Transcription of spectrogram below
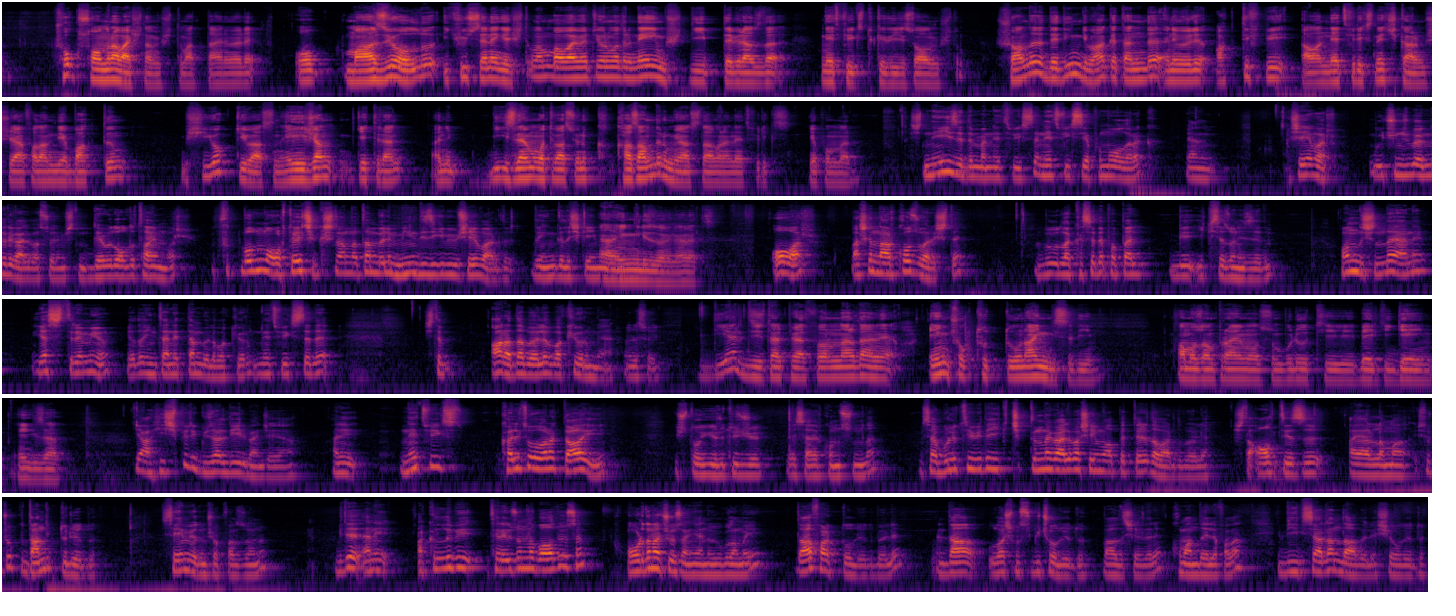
çok sonra başlamıştım hatta hani böyle o mazi oldu 2-3 sene geçti ulan bu How I Met Your Mother neymiş deyip de biraz da Netflix tüketicisi olmuştum. Şu anda da dediğin gibi hakikaten de hani böyle aktif bir alan Netflix ne çıkarmış ya falan diye baktığım bir şey yok gibi aslında. Heyecan getiren hani bir izleme motivasyonu kazandırmıyor aslında bana Netflix yapımları. İşte neyi izledim ben Netflix'te? Netflix yapımı olarak. Yani şey var. Bu üçüncü bölümde de galiba söylemiştim. Devil All The Time var. Futbolun ortaya çıkışını anlatan böyle mini dizi gibi bir şey vardı. The English Game. Ha. İngiliz oyunu evet. O var. Başka Narkoz var işte. Bu La Casa de Papel bir iki sezon izledim. Onun dışında yani ya Stremio ya da internetten böyle bakıyorum. Netflix'te de işte arada böyle bakıyorum yani. Öyle söyleyeyim. Diğer dijital platformlarda hani en çok tuttuğun hangisi diyeyim? Amazon Prime olsun, Blue TV, belki Gain, Exam. Ya hiçbiri güzel değil bence ya. Hani Netflix kalite olarak daha iyi. İşte o yürütücü vesaire konusunda. Mesela Blue TV'de ilk çıktığında galiba şey muhabbetleri de vardı böyle. İşte altyazı ayarlama. işte çok dandik duruyordu. Sevmiyordum çok fazla onu. Bir de hani akıllı bir televizyonla bağlıyorsan oradan açıyorsan yani uygulamayı daha farklı oluyordu böyle. Yani daha ulaşması güç oluyordu bazı şeylere kumandayla falan. Bilgisayardan daha böyle şey oluyordu.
